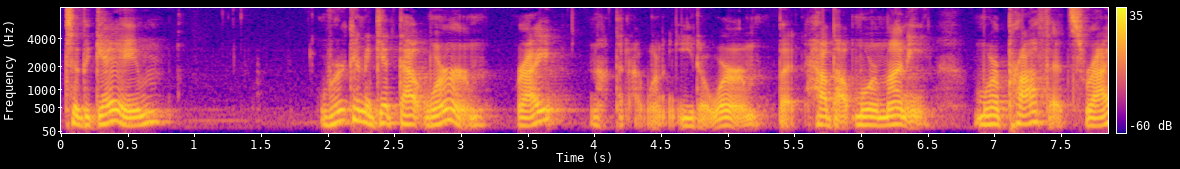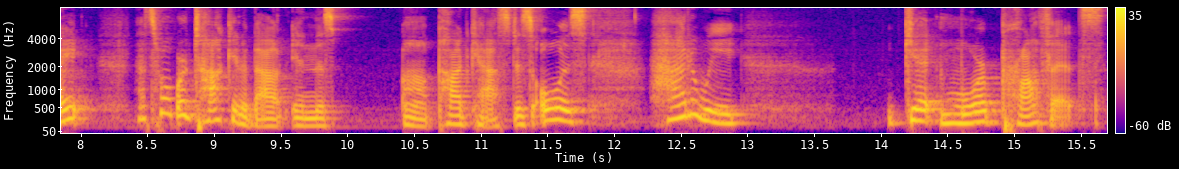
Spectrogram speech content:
to the game, we're going to get that worm, right? Not that I want to eat a worm, but how about more money, more profits, right? That's what we're talking about in this uh, podcast is always how do we get more profits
